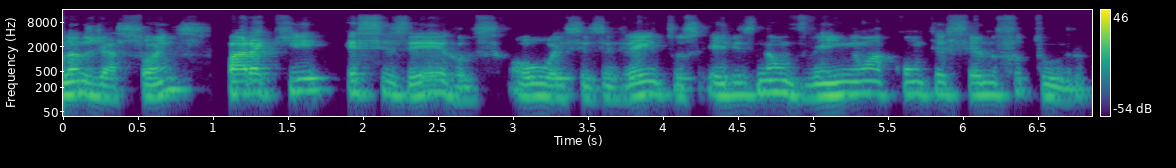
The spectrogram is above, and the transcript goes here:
planos de ações para que esses erros ou esses eventos eles não venham a acontecer no futuro.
